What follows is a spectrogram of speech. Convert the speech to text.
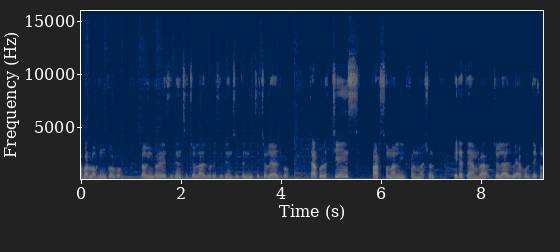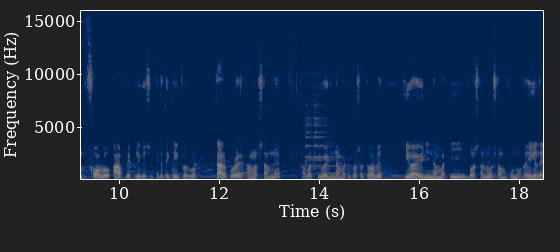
আবার লগ ইন করব। লগ ইন করে রেসিডেন্সি চলে আসব রেসিডেন্সিতে নিচে চলে আসব। তারপরে চেঞ্জ পার্সোনাল ইনফরমেশন এটাতে আমরা চলে আসব। এরপর দেখুন ফলো আপ অ্যাপ্লিকেশন এটাতে ক্লিক করব। তারপরে আমার সামনে আবার কিউআইডি নাম্বারটি বসাতে হবে। কিউআইডি নাম্বারটি বসানো সম্পূর্ণ হয়ে গেলে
